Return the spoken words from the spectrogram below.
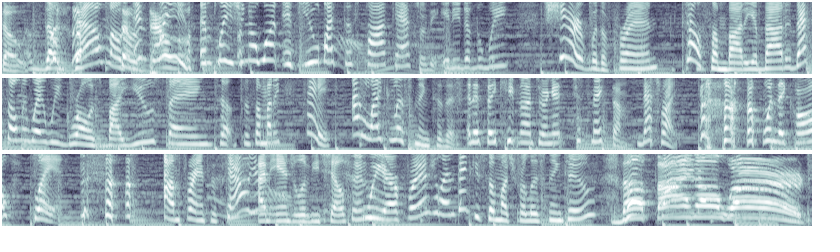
those. those downloads. Those and please, and please, you know what? If you like this podcast or the idiot of the week, share it with a friend. Tell somebody about it. That's the only way we grow is by you saying to, to somebody, "Hey, I like listening to this." And if they keep not doing it, just make them. That's right. when they call, play it. I'm Frances Callier. I'm Angela V. Shelton. we are Frangela, and thank you so much for listening to the final word.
